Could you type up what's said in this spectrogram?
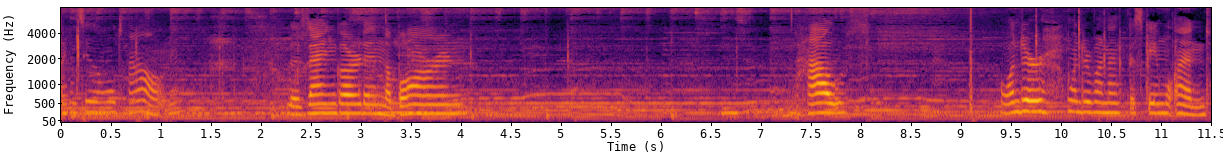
I can see the whole town. The Zen garden, the barn, the house. I wonder, wonder when this game will end.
